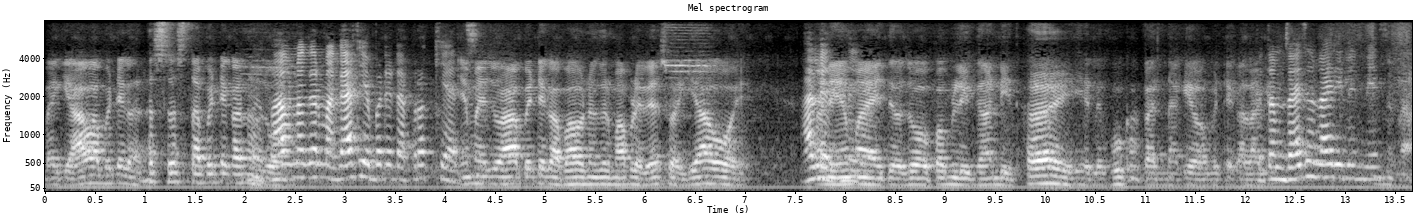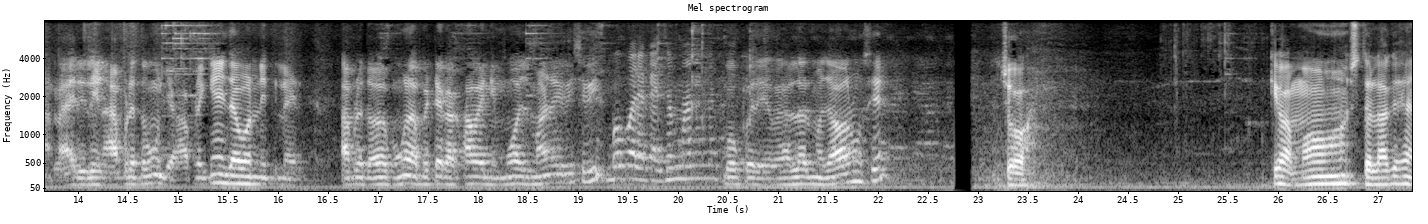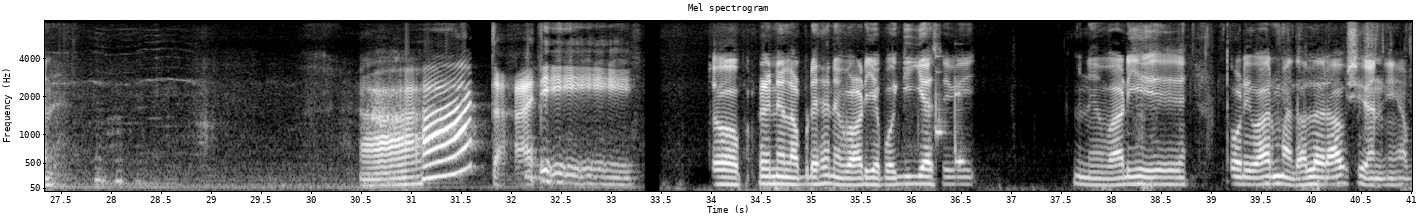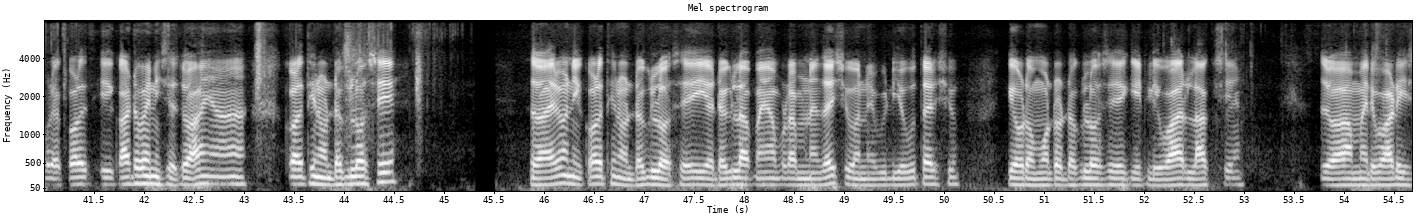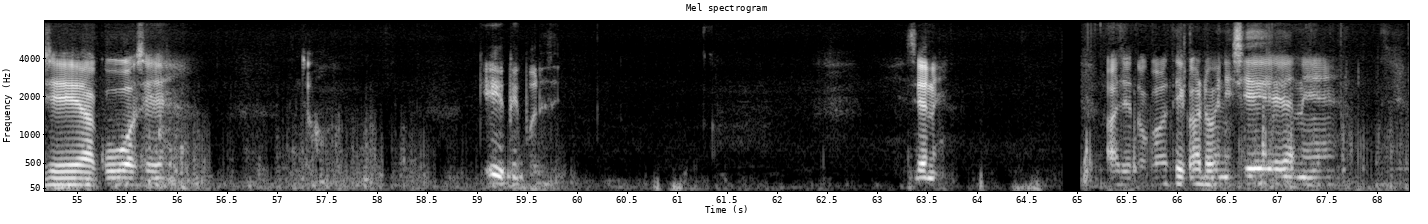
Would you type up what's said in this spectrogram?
બાકી આવા બટેકા રસ સસ્તા બટેકા ન ભાવનગરમાં ગાંઠિયા બટેટા પ્રખ્યાત એમાં જો આ બટેકા ભાવનગરમાં આપણે વેસવા ગયા હોય અને તો જો પબ્લિક ગાંડી થઈ એટલે ભૂખા કાઢ ના કેવા બટેકા લાગે. તમે લઈને ના લઈને આપણે તો શું છે? આપણે ક્યાંય જવાનું નથી આપણે તો હવે ભૂંગળા બટેકા ખાવાની મોજ માણેલી છે બપોરે કઈ જમવાનું નથી. બપોરે હવે હલરમાં જવાનું છે. જો કેવા મસ્ત લાગે છે ને. આ. તો ફાઇનલ આપણે છે ને વાડીએ પગી ગયા છે એવી અને વાડીએ થોડી વારમાં ધલર આવશે અને આપણે કળથી કાઢવાની છે. જો અહીંયા કળથીનો ઢગલો છે. તો આર્યોની કળથીનો ઢગલો છે. એ ઢગલા પાસે આપણે હમણાં જઈશું અને વીડિયો ઉતારીશું કેવડો મોટો ઢગલો છે, કેટલી વાર લાગશે. જો આ અમારી વાડી છે, આ કૂવો છે. કેવી પીપર છે ને? આજે તો ઘરથી કાઢવાની છે અને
